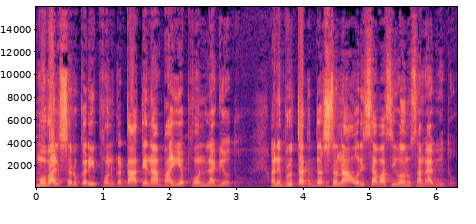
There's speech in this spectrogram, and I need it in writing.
મોબાઈલ શરૂ કરી ફોન કરતા તેના ભાઈએ ફોન લાગ્યો હતો અને મૃતક દર્શના ઓરિસ્સાવાસી હોવાનું સામે આવ્યું હતું.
